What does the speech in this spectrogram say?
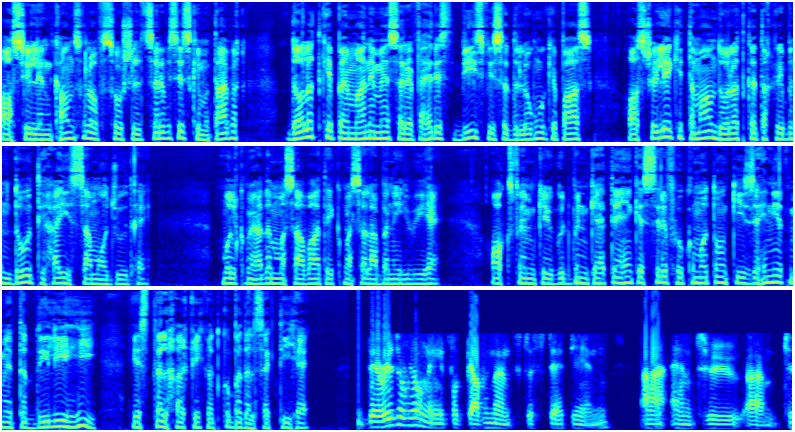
Australian council of social services کے مطابق دولت کے پیمانے میں سر فہرست بیس فیصد لوگوں کے پاس آسٹریلیا کی تمام دولت کا تقریباً دو تہائی حصہ موجود ہے ملک میں عدم مساوات ایک مسئلہ بنی ہوئی ہے۔ آکسفیم کے گڈبن کہتے ہیں کہ صرف حکومتوں کی ذہنیت میں تبدیلی ہی اس تل حقیقت کو بدل سکتی ہے۔ There is a real need for governments to step in and to to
